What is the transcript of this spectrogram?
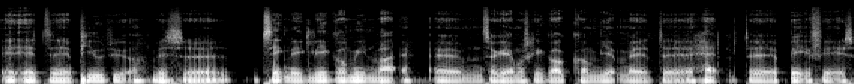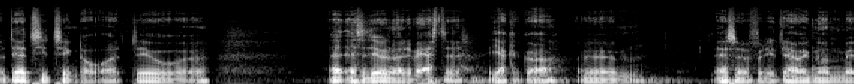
et, et øh, pivdyr, hvis øh, tingene ikke lige går min vej. Øh, så kan jeg måske godt komme hjem med et øh, halvt øh, B-ferie. og det har jeg tit tænkt over, at det er jo... Øh, altså, det er jo noget af det værste, jeg kan gøre. Øhm, altså, fordi det har jo ikke noget med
